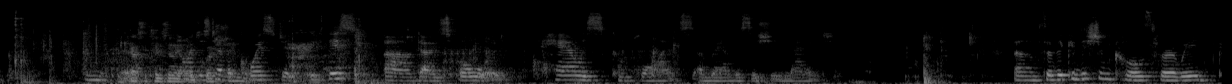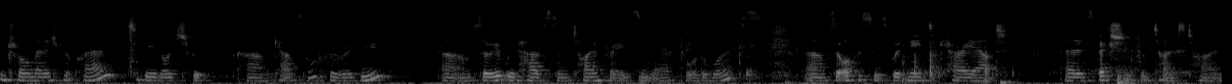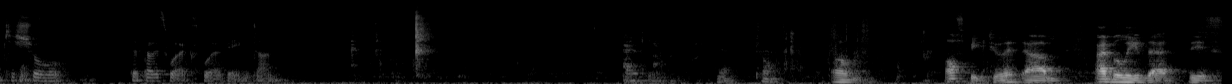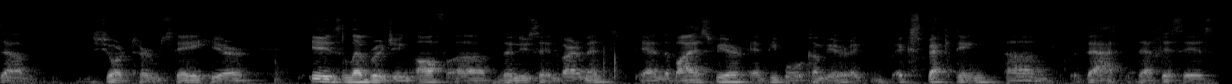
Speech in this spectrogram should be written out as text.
Councillor Kinsey, No, a I just have a question? question. If this uh, goes forward, how is compliance around this issue managed? Um, so the condition calls for a weed control management plan to be lodged with um, council for review. Um, so it would have some timeframes in there for the works. Um, so officers would need to carry out an inspection from time to time to ensure that those works were being done. Thank you. Tom? Um, I'll speak to it. Um, I believe that this um, short-term stay here is leveraging off of the Noosa environment and the biosphere, and people will come here expecting um, that that this is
